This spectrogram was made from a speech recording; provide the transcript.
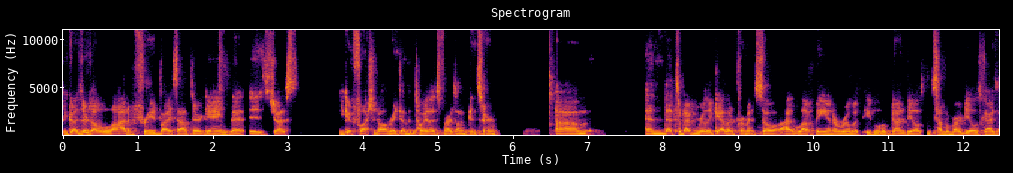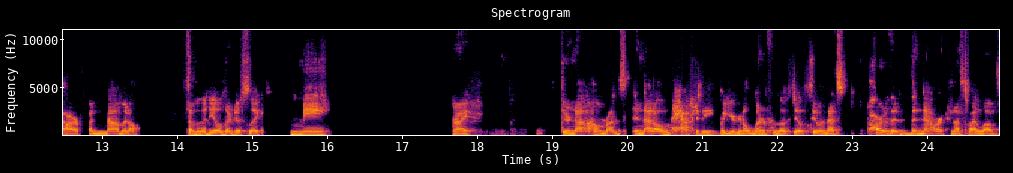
Because there's a lot of free advice out there, gang, that is just you could flush it all right down the toilet as far as I'm concerned. Um, and that's what I've really gathered from it. So I love being in a room with people who've done deals. And some of our deals, guys, are phenomenal Some of the deals are just like me, right? They're not home runs, and not all of them have to be, but you're going to learn from those deals too. And that's part of the, the network. And that's why I love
